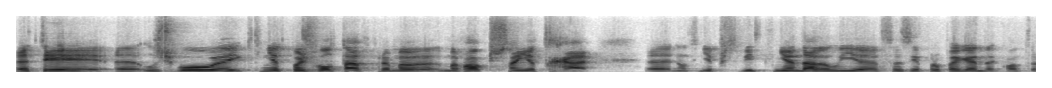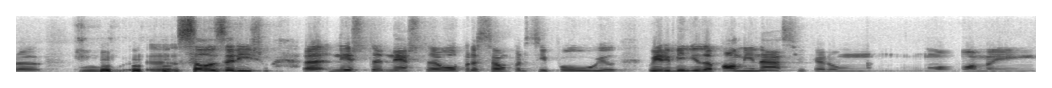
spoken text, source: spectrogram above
até uh, Lisboa e que tinha depois voltado para Marrocos sem aterrar. Uh, não tinha percebido que tinha andado ali a fazer propaganda contra o uh, salazarismo. Uh, nesta, nesta operação participou o, o Hermínio da Palminácio, que era um, um homem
